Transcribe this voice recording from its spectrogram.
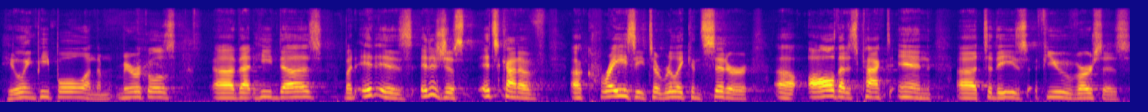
healing people and the miracles uh, that he does. But it is, it is just, it's kind of uh, crazy to really consider uh, all that is packed in uh, to these few verses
